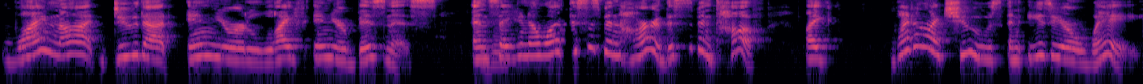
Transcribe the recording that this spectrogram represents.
why not do that in your life, in your business, and mm-hmm. say, you know what, this has been hard. This has been tough. Like, why don't I choose an easier way?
